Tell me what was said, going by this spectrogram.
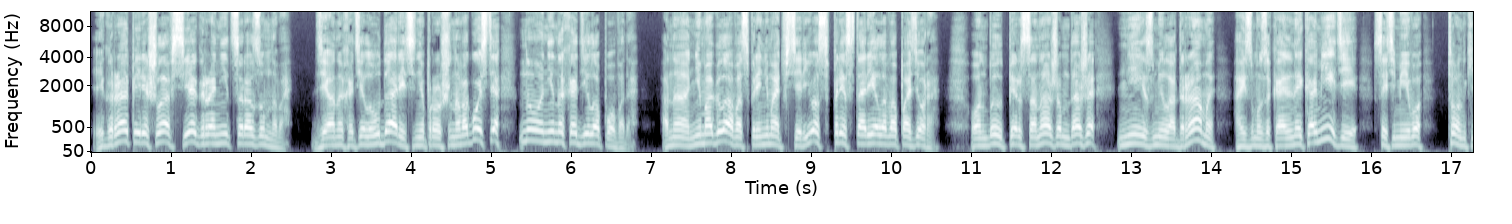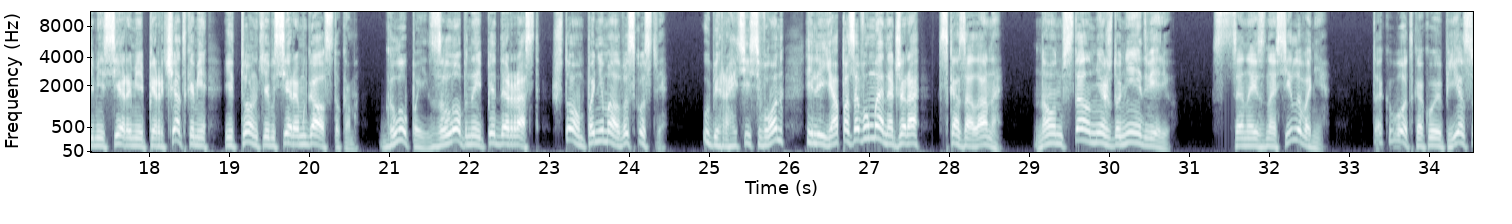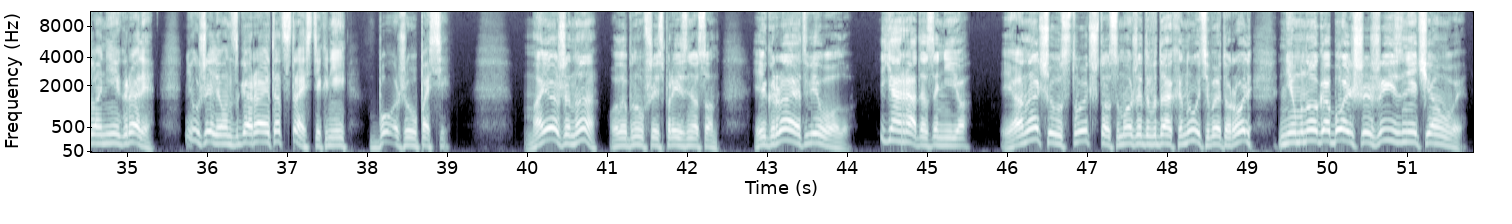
Игра перешла все границы разумного. Диана хотела ударить непрошенного гостя, но не находила повода. Она не могла воспринимать всерьез престарелого позера. Он был персонажем даже не из мелодрамы, а из музыкальной комедии с этими его тонкими серыми перчатками и тонким серым галстуком. Глупый, злобный педераст. Что он понимал в искусстве? «Убирайтесь вон, или я позову менеджера», — сказала она. Но он встал между ней и дверью. Сцена изнасилования? Так вот, какую пьесу они играли. Неужели он сгорает от страсти к ней? Боже упаси! «Моя жена», — улыбнувшись, произнес он, — «играет виолу». «Я рада за нее и она чувствует, что сможет вдохнуть в эту роль немного больше жизни, чем вы.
